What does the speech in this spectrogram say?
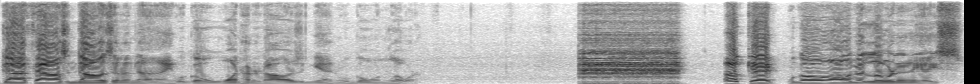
Got a $1,000 and a 9. We'll go $100 again. We're going lower. Okay, we'll go all of it lower than the ace.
